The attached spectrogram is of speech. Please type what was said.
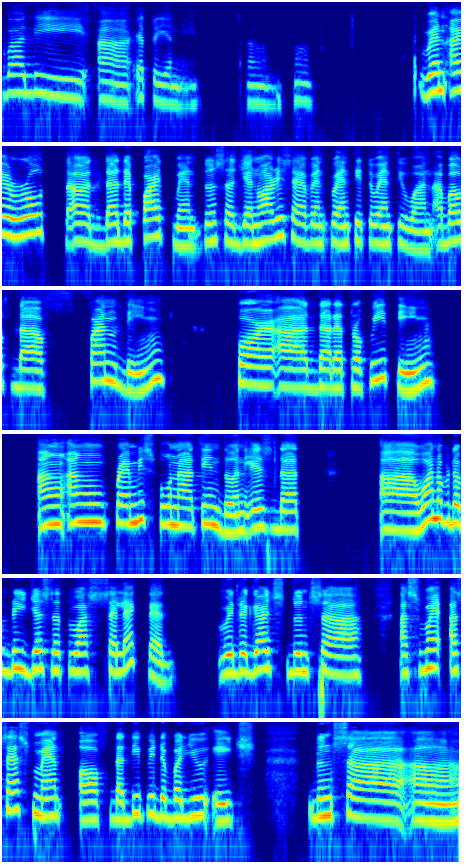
Bali, ah, ito yan eh. Hmm. when I wrote uh, the department dun sa January 7, 2021 about the funding for uh, the retrofitting, ang ang premise po natin dun is that uh, one of the bridges that was selected with regards dun sa assessment of the DPWH dun sa uh,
